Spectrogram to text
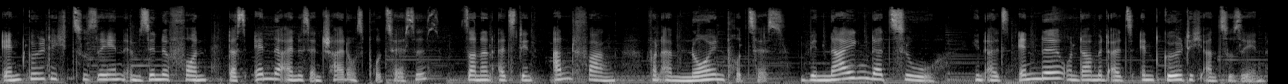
endgültig zu sehen im Sinne von das Ende eines Entscheidungsprozesses, sondern als den Anfang von einem neuen Prozess. Wir neigen dazu, ihn als Ende und damit als endgültig anzusehen.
